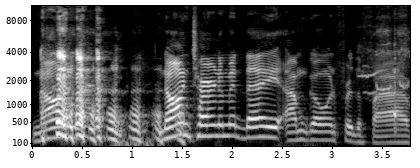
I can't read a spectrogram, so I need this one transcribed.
non non tournament day, I'm going for the five.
